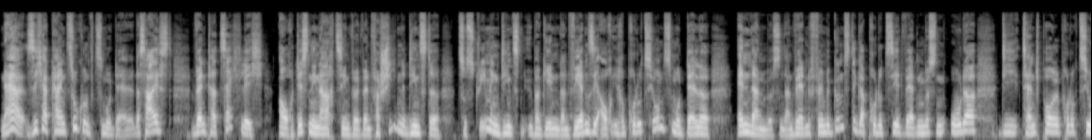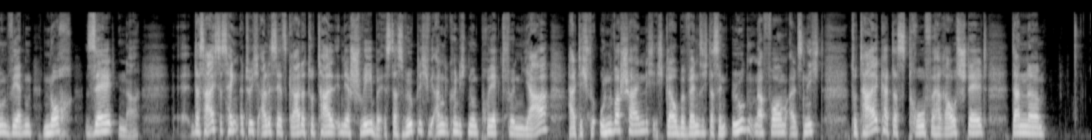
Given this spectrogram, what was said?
naja, sicher kein Zukunftsmodell. Das heißt, wenn tatsächlich auch Disney nachziehen wird, wenn verschiedene Dienste zu Streaming-Diensten übergehen, dann werden sie auch ihre Produktionsmodelle ändern müssen. Dann werden Filme günstiger produziert werden müssen oder die Tentpole-Produktionen werden noch seltener das heißt, es hängt natürlich alles jetzt gerade total in der Schwebe. Ist das wirklich wie angekündigt nur ein Projekt für ein Jahr? Halte ich für unwahrscheinlich. Ich glaube, wenn sich das in irgendeiner Form als nicht Totalkatastrophe herausstellt, dann äh,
